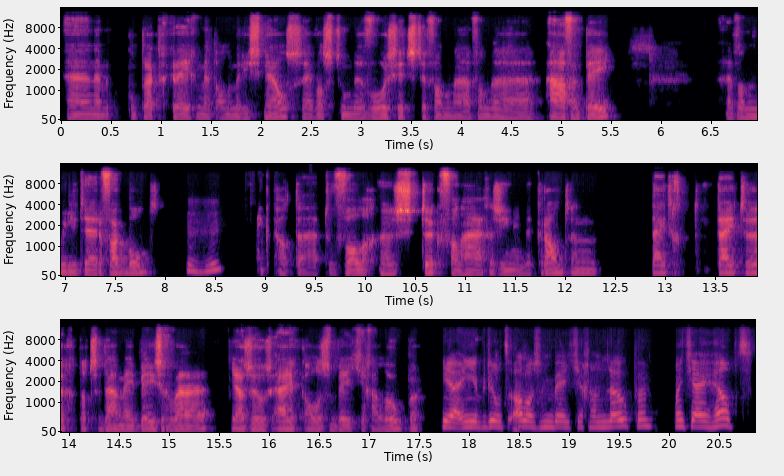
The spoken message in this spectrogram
En heb ik contact gekregen met Annemarie Snels. Zij was toen de voorzitter van, van de AVNP, van de Militaire Vakbond. Mhm. Ik had daar toevallig een stuk van haar gezien in de krant een tijd, tijd terug, dat ze daarmee bezig waren. Ja, zo is eigenlijk alles een beetje gaan lopen. Ja, en je bedoelt alles een beetje gaan lopen. Want jij helpt,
